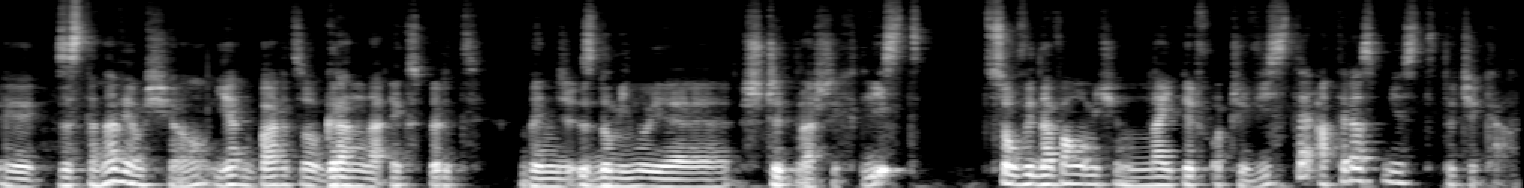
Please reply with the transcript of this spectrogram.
y, zastanawiam się, jak bardzo Granna Ekspert będzie, zdominuje szczyt naszych list, co wydawało mi się najpierw oczywiste, a teraz jest to ciekawe.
